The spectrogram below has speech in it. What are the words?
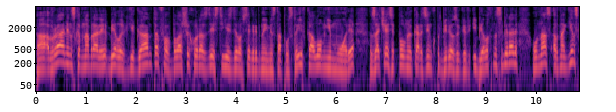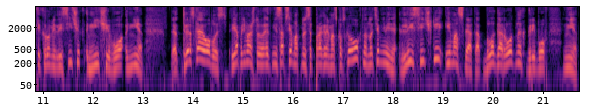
А, в Раменском набрали белых гигантов. В Балашиху раз 10 ездила, все грибные места пустые. В Коломне море. За часик полную корзинку подберезовиков и белых насобирали. У нас в Ногинске, кроме лисичек, ничего нет. Э, Тверская область. Я понимаю, что это не совсем относится к программе «Московского окна», но тем не менее. Лисички и маслята. Благородных грибов нет.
